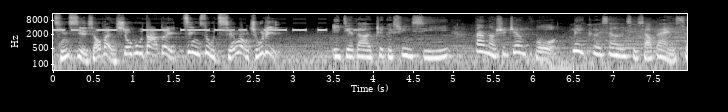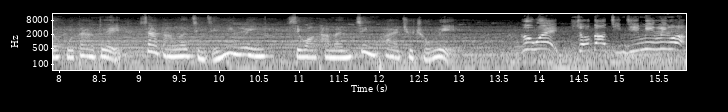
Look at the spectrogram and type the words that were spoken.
请血小板修护大队尽速前往处理。一接到这个讯息，大脑市政府立刻向血小板修护大队下达了紧急命令，希望他们尽快去处理。收到紧急命令了，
